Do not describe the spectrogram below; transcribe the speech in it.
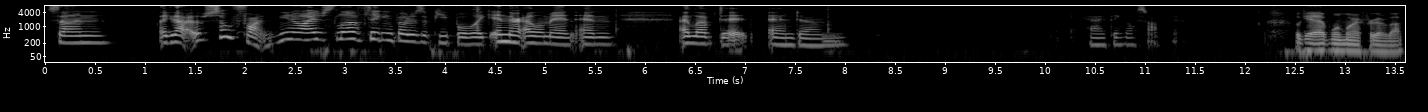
son, like that. It was so fun. You know, I just love taking photos of people like in their element, and I loved it. And um, yeah, I think I'll stop there. Okay, I have one more I forgot about.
